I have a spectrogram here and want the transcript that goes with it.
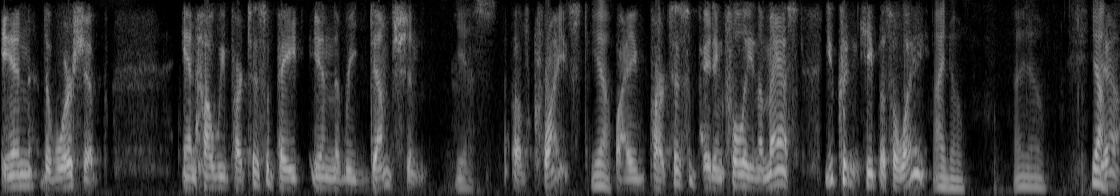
in the worship and how we participate in the redemption Yes, of Christ Yeah. by participating fully in the Mass, you couldn't keep us away. I know, I know. Yeah, Yeah.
